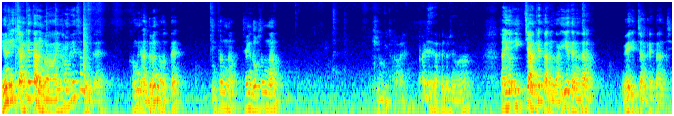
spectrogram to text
얘는 잊지 않겠다는 거야. 이거 한번 했었는데 강민이 안 들었나 어때? 있었나? 재영이 너 없었나? 기억이 잘 안. 빨리 대답해줘 재영아. 자 이거 잊지 않겠다는 거야. 이해되는 사람 왜 잊지 않겠다는지.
